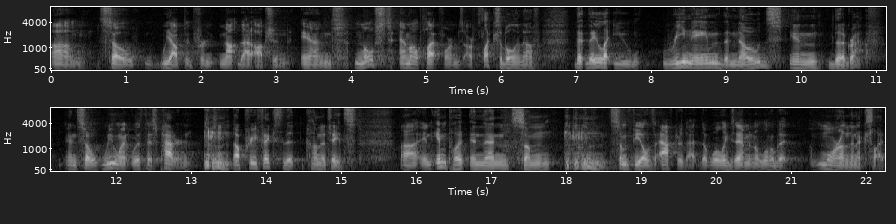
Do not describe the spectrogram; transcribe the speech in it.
Um, so we opted for not that option. And most ML platforms are flexible enough that they let you rename the nodes in the graph. And so we went with this pattern, a prefix that connotates uh, an input and then some, some fields after that that we'll examine a little bit more on the next slide.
